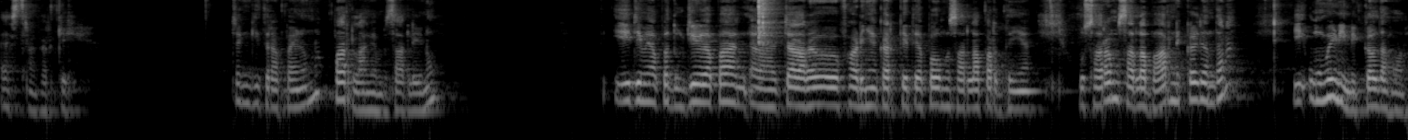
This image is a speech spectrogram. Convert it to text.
ਇਸ ਤਰ੍ਹਾਂ ਕਰਕੇ। ਚੰਗੀ ਤਰ੍ਹਾਂ ਆਪਾਂ ਇਹਨੂੰ ਨਾ ਭਰ ਲਾਂਗੇ ਮਸਾਲੇ ਨੂੰ। ਤੇ ਇਹ ਜਿਵੇਂ ਆਪਾਂ ਦੂਜੇ ਆਪਾਂ ਚਾਰ ਫਾੜੀਆਂ ਕਰਕੇ ਤੇ ਆਪਾਂ ਉਹ ਮਸਾਲਾ ਭਰਦੇ ਆ ਉਹ ਸਾਰਾ ਮਸਾਲਾ ਬਾਹਰ ਨਿਕਲ ਜਾਂਦਾ ਨਾ। ਇਹ ਉਵੇਂ ਨਹੀਂ ਨਿਕਲਦਾ ਹੁਣ।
